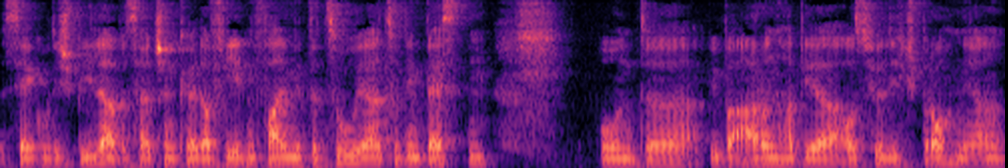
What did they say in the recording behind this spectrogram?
sehr gute Spieler, aber Sercan gehört auf jeden Fall mit dazu, ja, zu den Besten. Und äh, über Aaron habe ich ja ausführlich gesprochen, ja.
